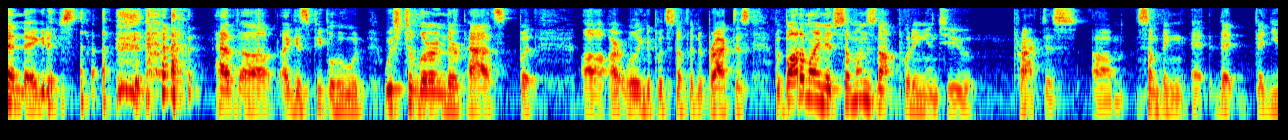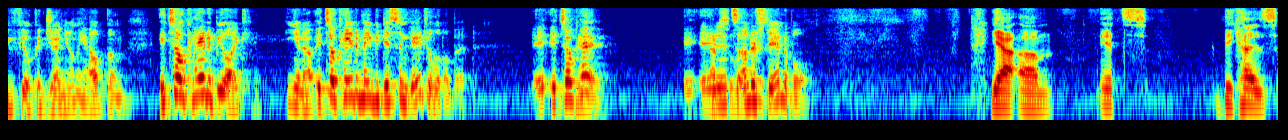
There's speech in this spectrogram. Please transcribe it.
and negatives have, uh, I guess, people who would wish to learn their paths, but uh, aren't willing to put stuff into practice. But bottom line, if someone's not putting into practice um, something eh, that that you feel could genuinely help them, it's okay to be like, you know, it's okay to maybe disengage a little bit. It, it's okay. It- and it's understandable. Yeah, um, it's because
